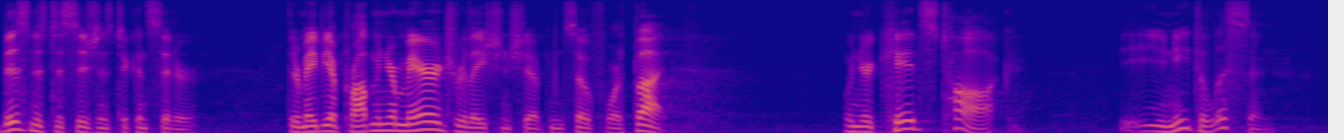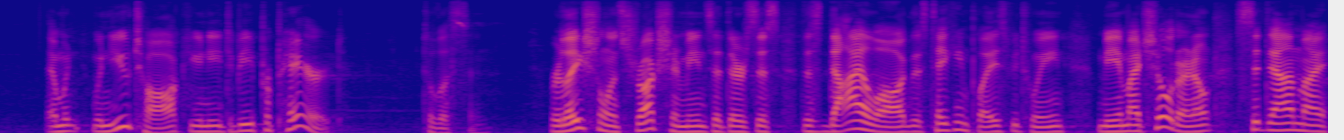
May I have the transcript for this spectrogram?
business decisions to consider. There may be a problem in your marriage relationship and so forth. But when your kids talk, you need to listen. And when, when you talk, you need to be prepared to listen. Relational instruction means that there's this, this dialogue that's taking place between me and my children. I don't sit down my,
